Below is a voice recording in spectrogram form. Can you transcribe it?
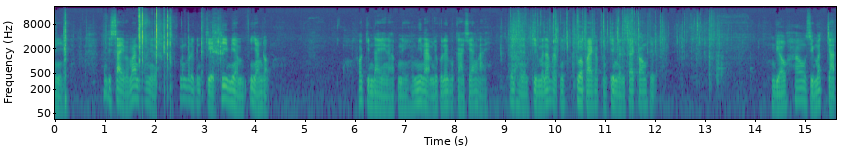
นี่มันสิใส่ประมาณเท่านี้แหละมันบ่ได้เป็นเกรดพรีเมียมอีหยังดอกพอกินได้นะครับนี่มันมีน้ำอยู่ก็เลยบ่กาแข้งไหลเพิ่นให้น้ำจิ้มมานํครับนี่ตัวไปครับน้ำจิ้มก็สิใส่กล่องสิละเดี๋ยวเฮาสิมาจัด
